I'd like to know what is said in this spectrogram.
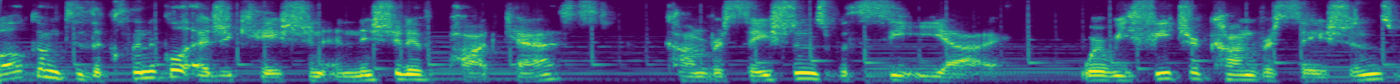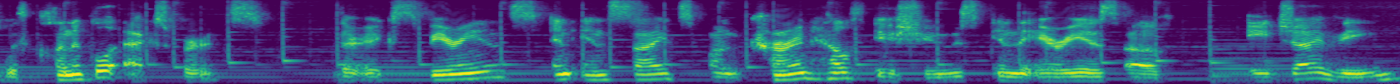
Welcome to the Clinical Education Initiative podcast, Conversations with CEI, where we feature conversations with clinical experts, their experience and insights on current health issues in the areas of HIV,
